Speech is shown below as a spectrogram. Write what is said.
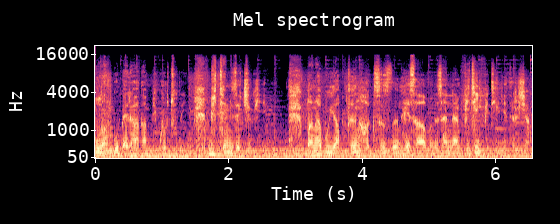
Ulan bu beladan bir kurtulayım, bir temize çıkayım. Bana bu yaptığın haksızlığın hesabını senden fitil fitil getireceğim.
